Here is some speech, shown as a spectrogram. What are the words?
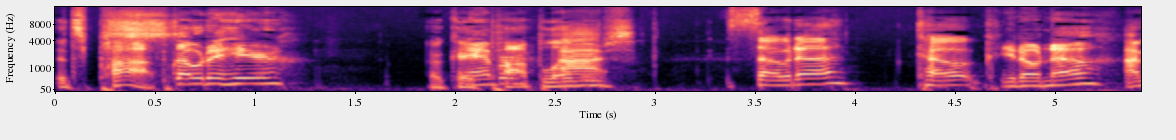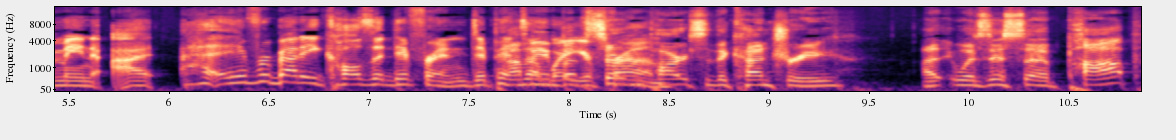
It's pop. soda here? Okay, Amber? pop lovers. Soda, Coke. You don't know? I mean, I everybody calls it different. Depends I mean, on where but you're certain from. parts of the country. Uh, was this a pop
